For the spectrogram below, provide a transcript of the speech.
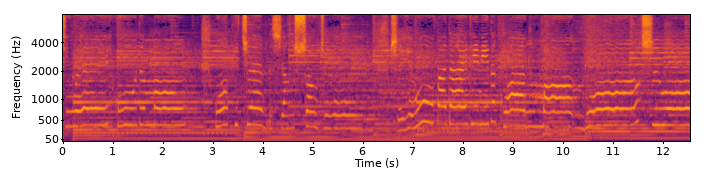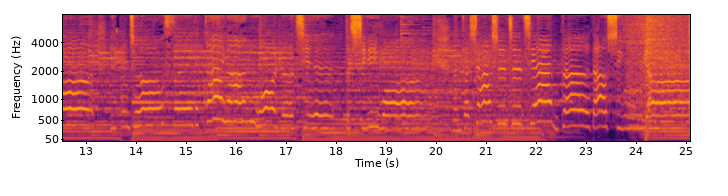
心维护的梦，我疲倦的享受着，谁也无法代替你的光芒。我是我一碰就碎的太阳，我热切的希望能在消失之前得到信仰。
